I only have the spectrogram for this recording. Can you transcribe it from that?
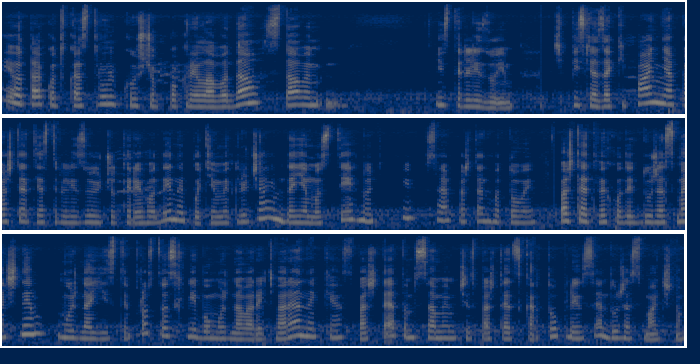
І отак от в каструльку, щоб покрила вода, ставимо і стерилізуємо. Після закипання паштет я стерилізую 4 години, потім виключаємо, даємо стигнути і все, паштет готовий. Паштет виходить дуже смачним, можна їсти просто з хлібом, можна варити вареники з паштетом самим чи з паштет з картоплею, все дуже смачно.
